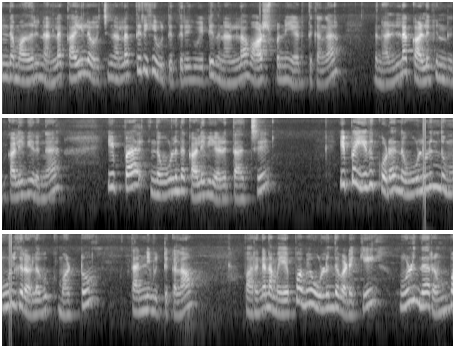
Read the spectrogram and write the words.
இந்த மாதிரி நல்லா கையில் வச்சு நல்லா திருகி விட்டு திருகி விட்டு இது நல்லா வாஷ் பண்ணி எடுத்துக்கோங்க. இது நல்லா கழுவி கழுவிடுங்க இப்போ இந்த உளுந்தை கழுவி எடுத்தாச்சு. இப்போ இது கூட இந்த உளுந்து மூழ்கிற அளவுக்கு மட்டும் தண்ணி விட்டுக்கலாம். பாருங்கள் நம்ம எப்போவுமே உளுந்த வடைக்கு உளுந்தை ரொம்ப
